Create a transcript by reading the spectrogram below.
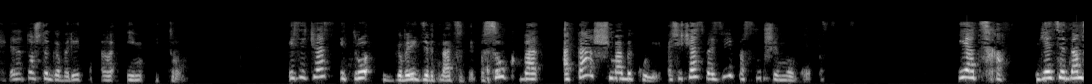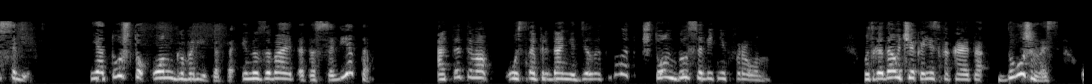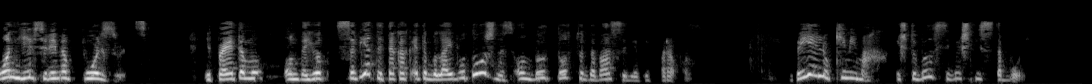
Это то, что говорит э, им Итро. И сейчас Итро говорит 19-й посук, ата шма бекули. А сейчас возьми, послушай мой голос. И отцха, я тебе дам совет. И то, что он говорит это и называет это советом, от этого устное предание делает вывод, что он был советник фараона. Вот когда у человека есть какая-то должность, он ей все время пользуется. И поэтому он дает советы, так как это была его должность, он был тот, кто давал советы фараону. И что был Всевышний с тобой.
